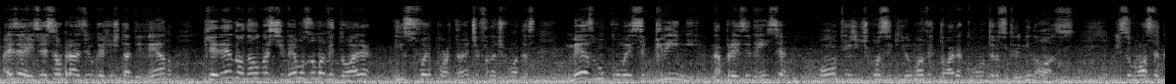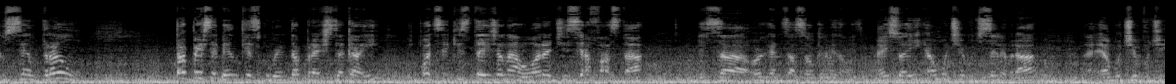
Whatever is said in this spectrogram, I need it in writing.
Mas é isso, esse é o Brasil que a gente está vivendo. Querendo ou não, nós tivemos uma vitória. Isso foi importante, afinal de contas, mesmo com esse crime na presidência, ontem a gente conseguiu uma vitória contra os criminosos. Isso mostra que o Centrão está percebendo que esse governo está prestes a cair pode ser que esteja na hora de se afastar dessa organização criminosa. É isso aí, é um motivo de celebrar, é um motivo de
